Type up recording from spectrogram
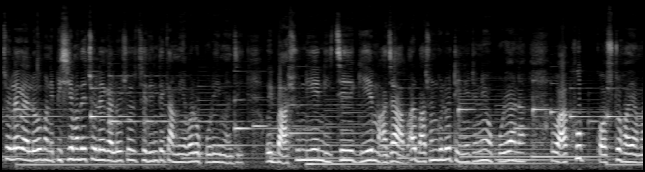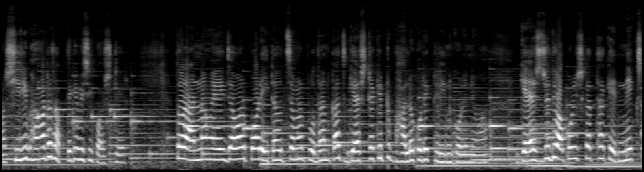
চলে গেল মানে পিসি আমাদের চলে গেল, সো সেদিন থেকে আমি আবার ওপরেই মাজি। ওই বাসন নিয়ে নিচে গিয়ে মাজা, আবার বাসনগুলো টেনে টেনে ওপরে আনা। ও আর খুব কষ্ট হয় আমার। সিঁড়ি ভাঙাটা সব থেকে বেশি কষ্টের। তো রান্না হয়ে যাওয়ার পর এটা হচ্ছে আমার প্রধান কাজ, গ্যাসটাকে একটু ভালো করে ক্লিন করে নেওয়া। গ্যাস যদি অপরিষ্কার থাকে, নেক্সট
